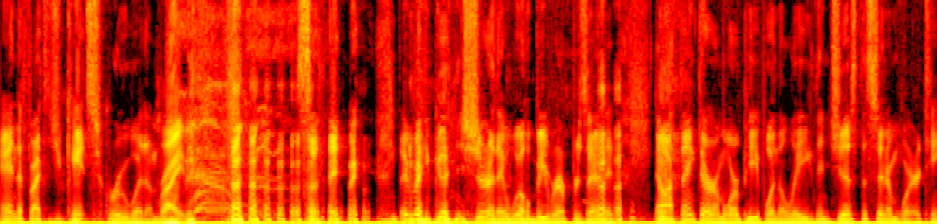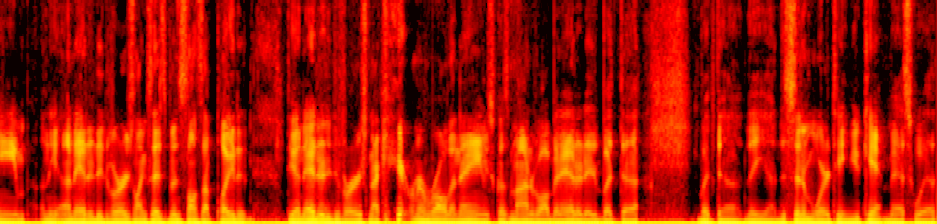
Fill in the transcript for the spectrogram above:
and the fact that you can't screw with them. Right. so they made, they made good and sure they will be represented. now, I think there are more people in the league than just the CinemaWare team on the unedited version. Like I said, it's been since I played it, the unedited version. I can't remember all the names because mine have all been edited, but uh, but uh, the uh, the CinemaWare team you can't mess with,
